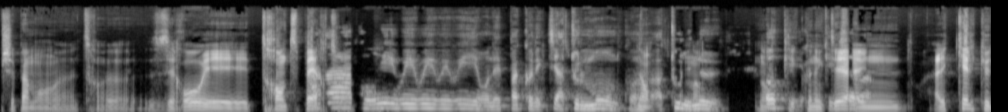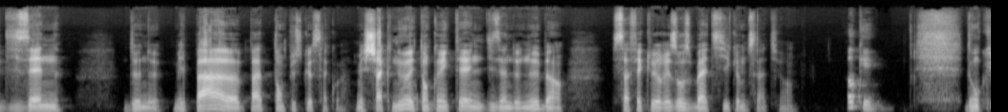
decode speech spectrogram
je sais pas moi, 0 et 30 paires. Ah oui, oui, oui, oui, oui. On n'est pas connecté à tout le monde, quoi, non, à tous les nœuds. Non, ok. connecté à, une, à quelques dizaines de nœuds, mais pas euh, pas tant plus que ça, quoi. Mais chaque nœud étant connecté à une dizaine de nœuds, ben ça fait que le réseau se bâtit comme ça, tu vois. Ok. Donc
